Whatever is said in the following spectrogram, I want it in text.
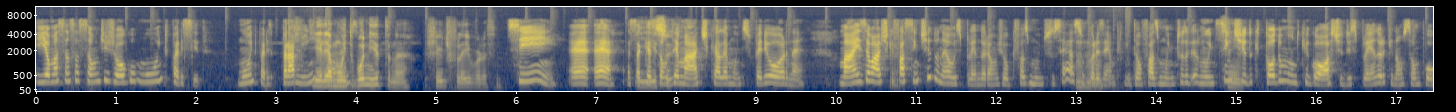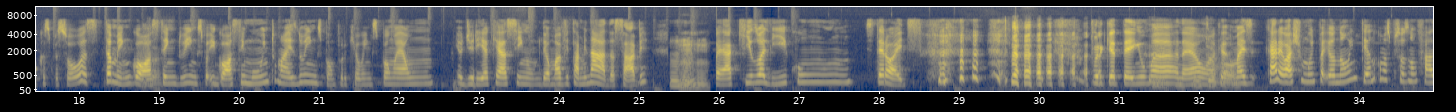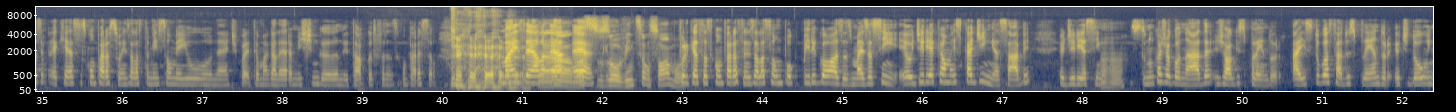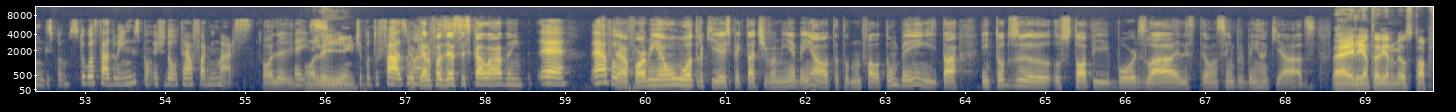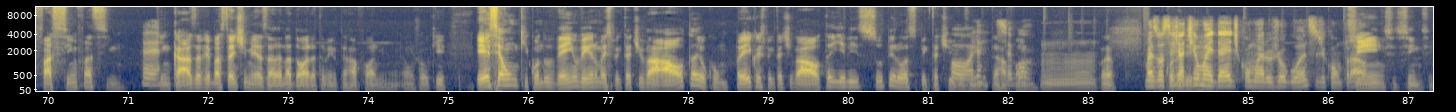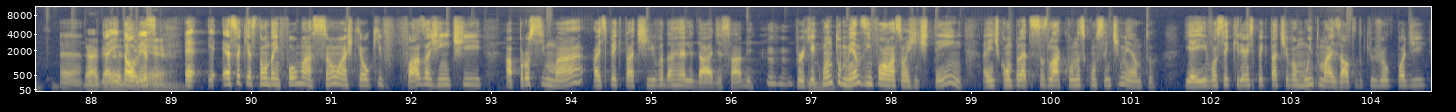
E é uma sensação de jogo muito parecida. Muito parecida. Pra mim, E ele é muito menos. bonito, né? Cheio de flavor, assim. Sim, é, é. Essa E questão isso- temática ela é muito superior, né? Mas eu acho que faz sentido, né? O Splendor é um jogo que faz muito sucesso, por Uhum. exemplo. Então faz muito, muito Sim. sentido que todo mundo que goste do Splendor, que não são poucas pessoas, também gostem do Wingspan. E gostem muito mais do Wingspan, porque o Wingspan é um. Eu diria que é assim, um, deu uma vitaminada, sabe? Uhum. uhum. É aquilo ali com esteroides. Porque tem uma, né, uma, mas cara, eu acho muito, eu não entendo como as pessoas não fazem, é que essas comparações, elas também são meio, né, tipo, vai ter uma galera me xingando e tal, porque eu tô fazendo essa comparação. Mas ela Não, é, é, nossos ouvintes são só amor. porque essas comparações elas são um pouco perigosas, mas assim, eu diria que é uma escadinha, sabe? Eu diria assim, Aham. se tu nunca jogou nada, joga Splendor. Aí se tu gostar do Splendor, eu te dou o Wingspan. Se tu gostar do Wingspan, eu te dou o Terraforming Mars. Olha aí. É isso. Olha aí, hein? Tipo, tu faz uma Eu quero fazer essa escalada, hein? É, é, vou. Terraforming é um outro que a expectativa minha é bem alta. Todo mundo fala tão bem e tá em todos os top boards lá, eles estão sempre bem ranqueados. É, ele entraria no meus top facinho, facinho. É. Aqui em casa vê bastante mesa. A Ana adora também o Terraform. É um jogo que. Esse é um que quando venho, venho numa expectativa alta. Eu comprei com a expectativa alta e ele superou as expectativas Olha, isso é Terraform. bom. Hum. É. Mas você Quando já ele tinha uma ideia de como era o jogo antes de comprar? Sim, sim, sim, sim. sim. É. É, Daí talvez bem, É, essa questão da informação, acho que é o que faz a gente aproximar a expectativa da realidade, sabe? Uhum. Porque Uhum. quanto menos informação a gente tem, a gente completa essas lacunas com sentimento. E aí você cria uma expectativa muito mais alta do que o jogo pode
